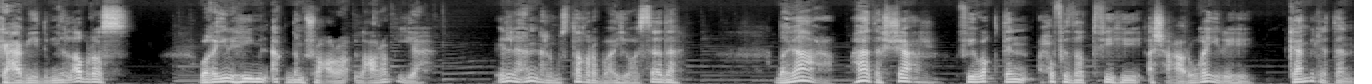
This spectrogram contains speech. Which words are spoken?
كعبيد بن الأبرص وغيره من أقدم شعراء العربية. إلا أن المستغرب أيها السادة ضياع هذا الشعر في وقت حفظت فيه أشعار غيره كاملة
